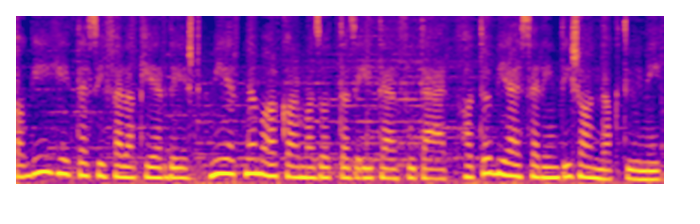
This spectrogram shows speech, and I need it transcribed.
A G7 teszi fel a kérdést, miért nem alkalmazott az ételfutár, ha több jel szerint is annak tűnik.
